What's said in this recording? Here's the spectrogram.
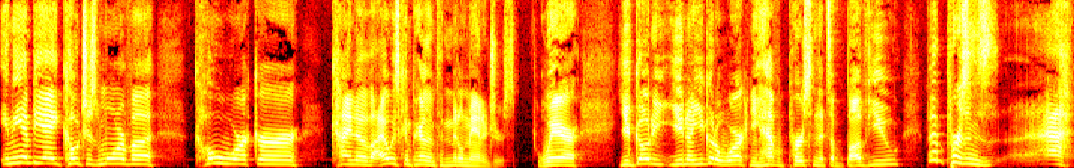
in the NBA, coach is more of a coworker kind of. I always compare them to middle managers, where you go to you know you go to work and you have a person that's above you. That person's ah,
